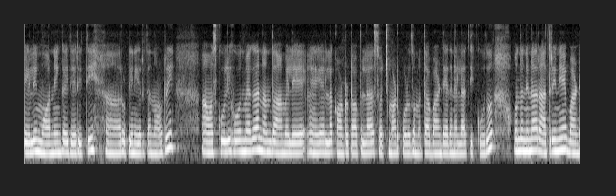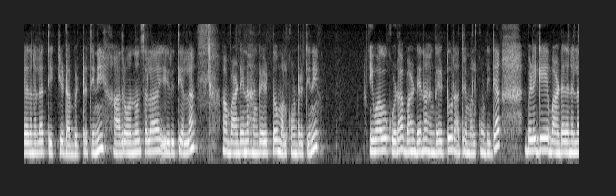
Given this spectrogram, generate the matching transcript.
ಡೈಲಿ ಮಾರ್ನಿಂಗ್ ಇದೇ ರೀತಿ ರುಟೀನ್ ಇರ್ತದೆ ನೋಡ್ರಿ. ಸ್ಕೂಲಿಗೆ ಹೋದ್ಮ್ಯಾಗ ನಂದು ಆಮೇಲೆ ಎಲ್ಲ ಕೌಂಟರ್ ಟಾಪ್ ಎಲ್ಲ ಸ್ವಚ್ಛ ಮಾಡ್ಕೊಳ್ಳೋದು ಮತ್ತು ಬಾಂಡೆ ಅದನ್ನೆಲ್ಲ ತಿಕ್ಕುವುದು. ಒಂದೊಂದು ದಿನ ರಾತ್ರಿನೇ ಬಾಂಡೆ ಅದನ್ನೆಲ್ಲ ತಿಕ್ಕಿ ಡಬ್ಬಿಟ್ಟಿರ್ತೀನಿ. ಆದರೆ ಒಂದೊಂದು ಸಲ ಈ ರೀತಿ ಎಲ್ಲ, ಆ, ಬಾಂಡೆನ ಹಾಗೆ ಇಟ್ಟು ಮಲ್ಕೊಂಡಿರ್ತೀನಿ. ಇವಾಗೂ ಕೂಡ ಬಾಂಡೆನ ಹಂಗೆ ಇಟ್ಟು ರಾತ್ರಿ ಮಲ್ಕೊಂಡಿದ್ದೆ. ಬೆಳಿಗ್ಗೆ ಬಾಂಡೆದನ್ನೆಲ್ಲ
